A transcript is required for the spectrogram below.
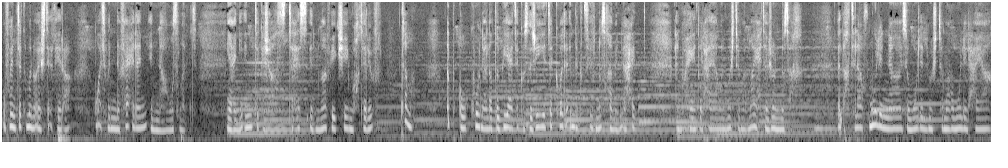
وفين تكمن وإيش تأثيرها؟ وأتمنى فعلا إنها وصلت. يعني أنت كشخص تحس إن ما فيك شيء مختلف؟ تمام. أبقى وكون على طبيعتك وسجيتك ولا إنك تصير نسخة من أحد. المحيط والحياة والمجتمع ما يحتاجون نسخ. الاختلاف مو للناس ومو للمجتمع ومو للحياة.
